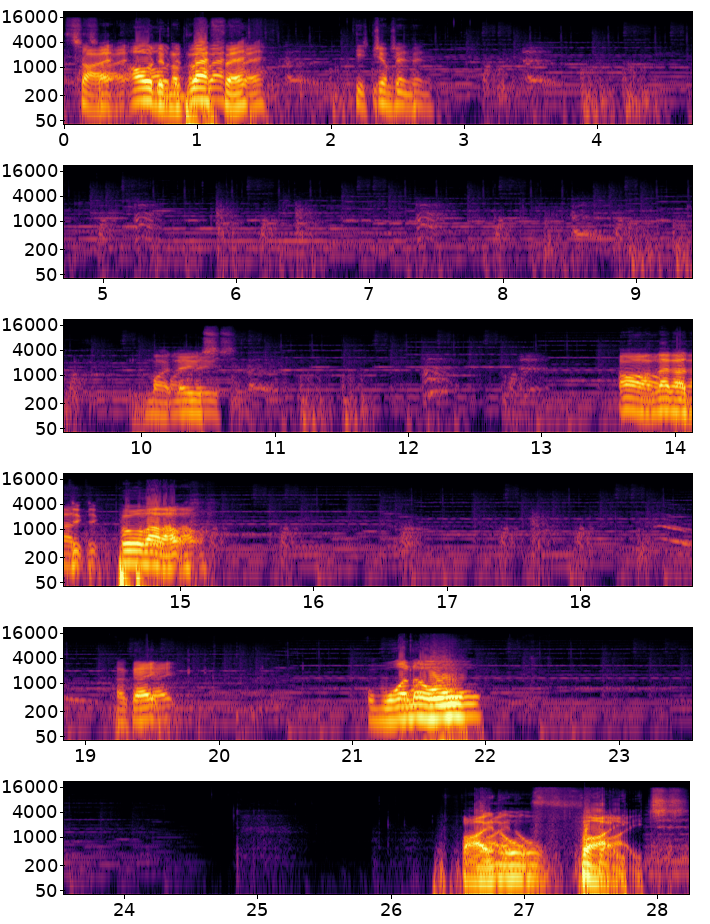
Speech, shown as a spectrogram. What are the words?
Sorry, holding my breath there. He's jumping. Might lose. Oh, oh then I pull that out. Okay. One oh. all. Final fight.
